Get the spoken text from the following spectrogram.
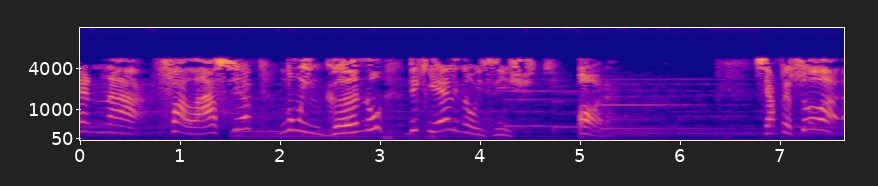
é na falácia, no engano de que ele não existe. Ora, se a pessoa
